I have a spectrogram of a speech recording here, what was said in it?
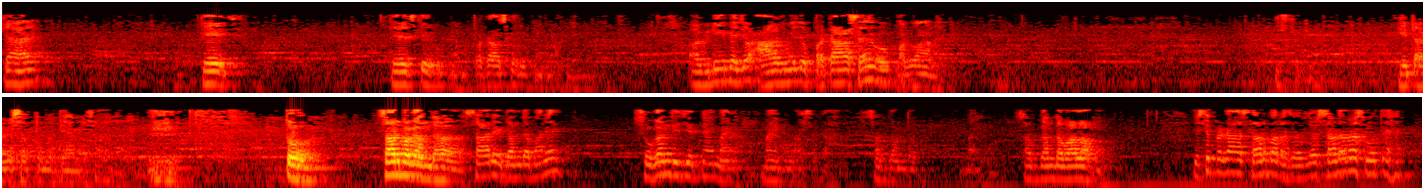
क्या है? तेज। तेज के रूप में प्रकाश के रूप में। अग्नि में जो आग में जो प्रकाश है, वो भगवान है। गीता के सप्तम अध्याय में सारा। तो सर्वगंध, सारे गंध माने सुगंध जितने मैं मैं हूँ, ऐसा कहा। सब गंध, मैं हूँ। सब गंध वाला हूँ। इसी प्रकार सर्वरस जो षडरस होते हैं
